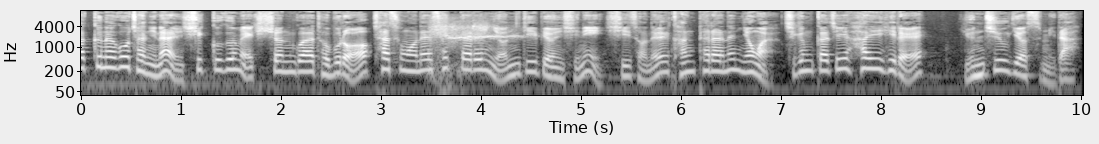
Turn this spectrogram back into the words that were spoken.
화끈하고 잔인한 19금 액션과 더불어 차승원의 색다른 연기 변신이 시선을 강탈하는 영화. 지금까지 하이힐의 윤지욱이었습니다.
